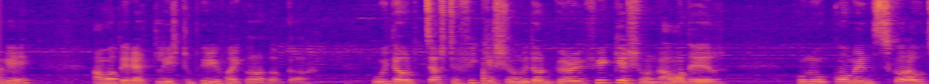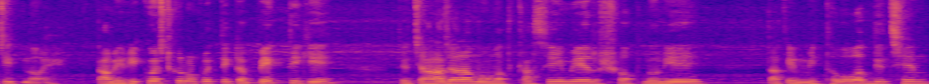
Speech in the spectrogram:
আগে আমাদের অ্যাটলিস্ট ভেরিফাই করা দরকার। উইদাউট জাস্টিফিকেশন উইদাউট ভেরিফিকেশন আমাদের কোনো কমেন্টস করা উচিত নয়। তা আমি রিকোয়েস্ট করব প্রত্যেকটা ব্যক্তিকে যে যারা যারা মোহাম্মদ কাসিমের স্বপ্ন নিয়ে তাকে মিথ্যা অপবাদ দিচ্ছেন।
